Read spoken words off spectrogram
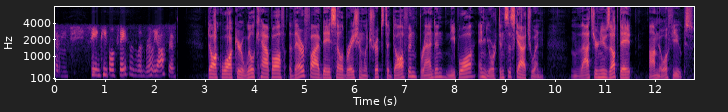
and seeing people's faces was really awesome. Doc Walker will cap off their five day celebration with trips to Dauphin, Brandon, Neepawa, and Yorkton, Saskatchewan. That's your news update. I'm Noah Fuchs.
